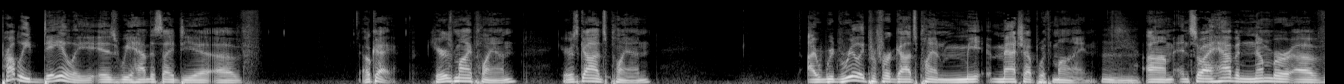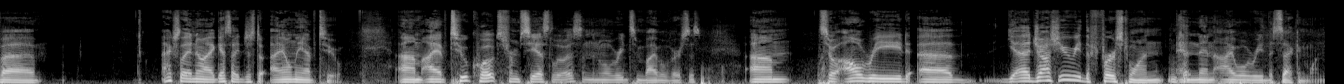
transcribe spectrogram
probably daily, is we have this idea of, okay, here's my plan, here's God's plan. I would really prefer God's plan me- match up with mine. Um, and so I have a number of. Uh, actually, no. I guess I just I only have two. Um, I have two quotes from C.S. Lewis, and then we'll read some Bible verses. Um, so I'll read. Uh, yeah, Josh, you read the first one, and then I will read the second one.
